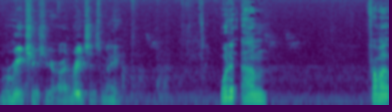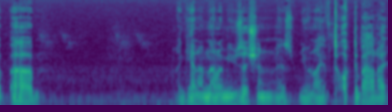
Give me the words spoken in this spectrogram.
reaches you, or it reaches me. Would it um from a uh, again? I'm not a musician, as you and I have talked about. I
